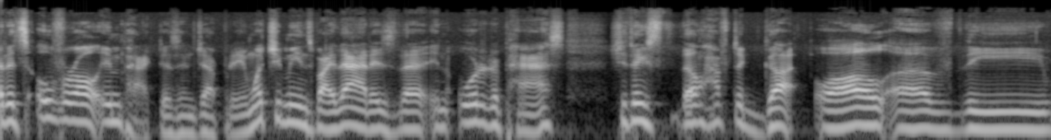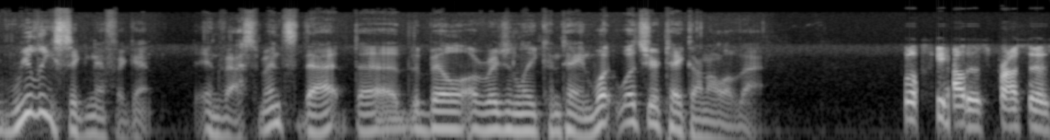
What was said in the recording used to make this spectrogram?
that its overall impact is in jeopardy. And what she means by that is that in order to pass, she thinks they'll have to gut all of the really significant investments that uh, the bill originally contained. What, what's your take on all of that? We'll see how this process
